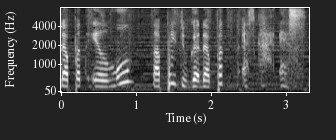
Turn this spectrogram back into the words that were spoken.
dapat ilmu tapi juga dapat SKS.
